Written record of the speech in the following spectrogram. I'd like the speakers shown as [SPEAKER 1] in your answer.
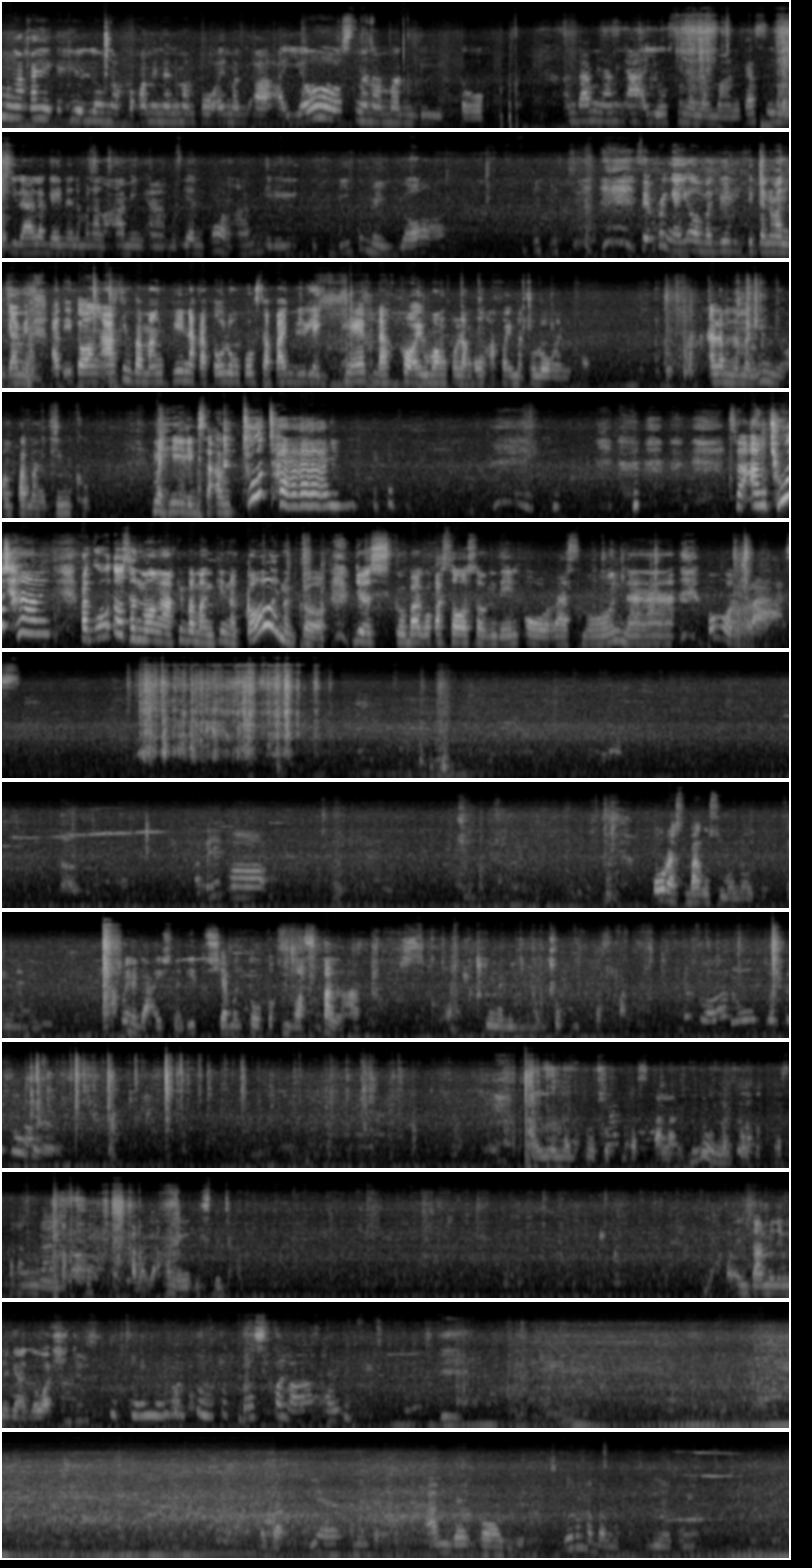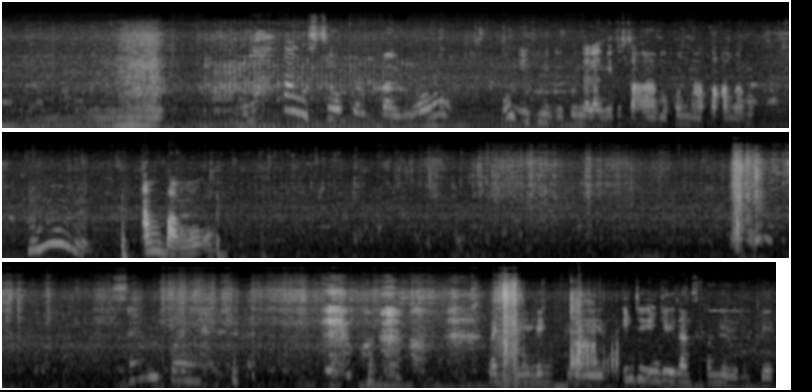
[SPEAKER 1] mga kahikahilo na po, kami na naman po ay mag-aayos na naman dito. Ang dami namin aayusin na naman kasi may ilalagay na naman ang aming amo. Yan po ang aming ililigpit dito ngayon. Siyempre ngayon, magliligpit na naman kami. At ito ang aking pamangkin nakatulong ko sa pagliligpit. Nako, iwan ko lang kung ako ay matulungan ko. Alam naman ninyo, ang pamangkin ko. Mahilig sa antutay. Sa ang chuchay. Pag-utosan mo ang aking pamangkin ako, nako. Diyos ko, bago ka sosondin, oras mo na. Oras. Pabili po. Oras bago sumunod. Tingnan niyo. Ako yung nag-aayos na dito. Siya magtutok bukas pa lang. Yung naging bukas pa lang. Ayun, nagtututbras pa lang. Yun, nagtututbras pa lang yun. Naku, talaga ako naiis na dyan. Ako, ang dami nang nagagawa siya. Diyos ko, nagtututbras pa lang. Yeah, ano ito? Amber Gold. Siguro mabango to. Tingnan ko nga. Wow, super bango. Uy, ihingi ko na lang ito sa amo ko. Napakabango. Hmm, ang bango. Siyempre. Nagliligpit. Enjoy, enjoy lang sa pagliligpit.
